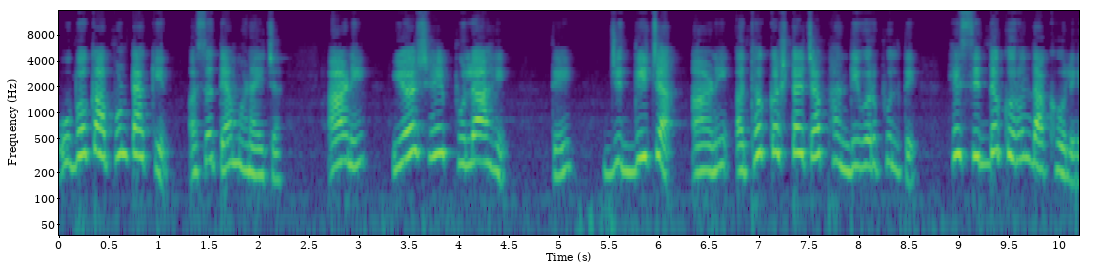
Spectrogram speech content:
उभं कापून टाकीन असं त्या म्हणायच्या. आणि यश हे फुलं आहे. ते जिद्दीच्या आणि अथक कष्टाच्या फांदीवर फुलते. हे सिद्ध करून दाखवले.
